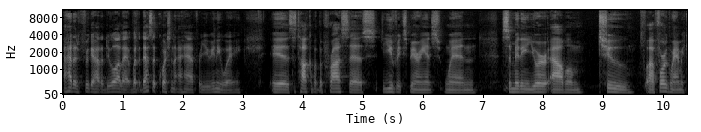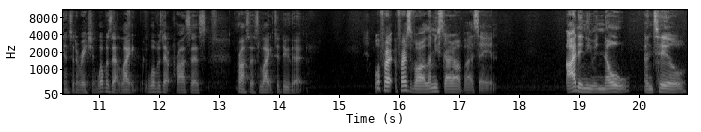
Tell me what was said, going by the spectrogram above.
I had to figure out how to do all that. But that's a question I have for you anyway, is to talk about the process you've experienced when submitting your album to, uh, for Grammy consideration. What was that like? What was that process, process like to do that? Well, fir- first of all, let me start off by saying I didn't even know until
